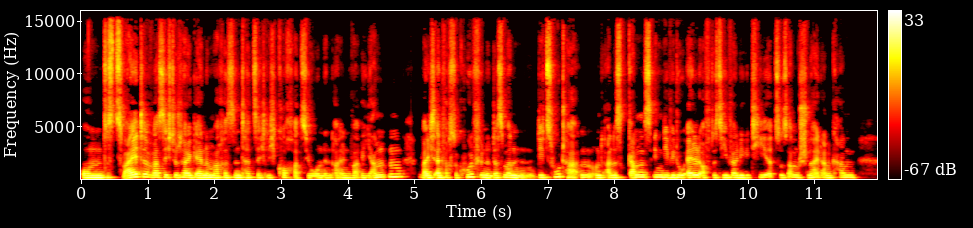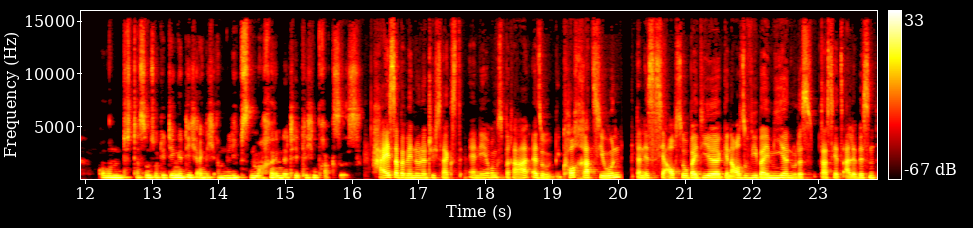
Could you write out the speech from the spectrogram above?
Und das Zweite, was ich total gerne mache, sind tatsächlich Kochrationen in allen Varianten, weil ich es einfach so cool finde, dass man die Zutaten und alles ganz individuell auf das jeweilige Tier zusammenschneidern kann. Und das sind so die Dinge, die ich eigentlich am liebsten mache in der täglichen Praxis. Heißt aber, wenn du natürlich sagst Ernährungsberat, also Kochration, dann ist es ja auch so bei dir genauso wie bei mir, nur dass das jetzt alle wissen,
